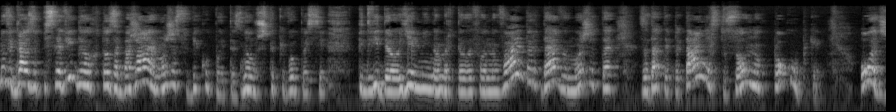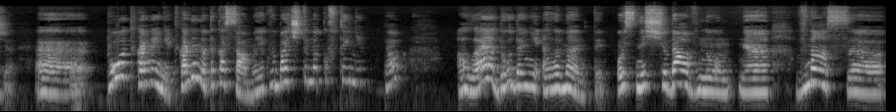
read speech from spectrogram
ну відразу після відео, хто забажає, може собі купити. Знову ж таки, в описі під відео є мій номер телефону Viber, де ви можете задати питання стосовно покупки. Отже, е, по тканині. Тканина така сама, як ви бачите на ковтині. Але додані елементи. Ось нещодавно е, в нас е,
